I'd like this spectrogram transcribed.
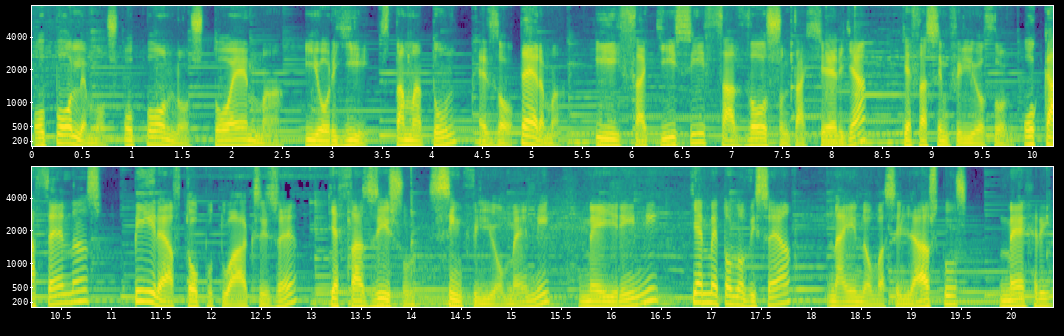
ο πόλεμος, ο πόνος, το αίμα, η οργή σταματούν εδώ. Τέρμα. Οι Ιθακίσοι θα δώσουν τα χέρια και θα συμφιλιωθούν. Ο καθένας πήρε αυτό που του άξιζε και θα ζήσουν συμφιλιωμένοι, με ειρήνη και με τον Οδυσσέα να είναι ο βασιλιάς τους μέχρι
